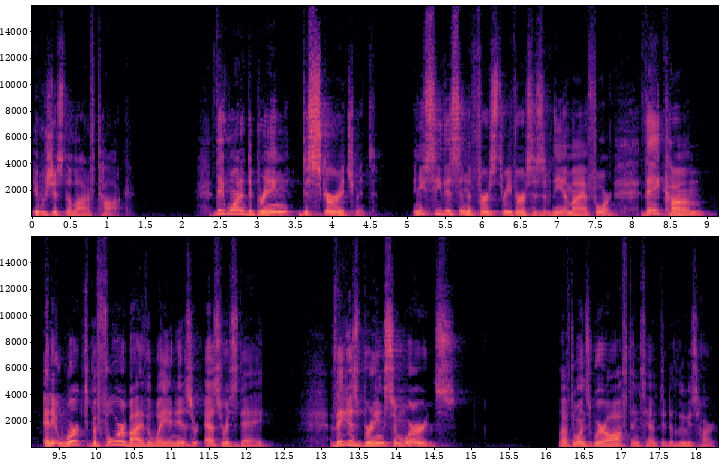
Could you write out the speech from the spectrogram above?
it was just a lot of talk. They wanted to bring discouragement. And you see this in the first three verses of Nehemiah 4. They come, and it worked before, by the way, in Ezra's day. They just bring some words. Loved ones, we're often tempted to lose heart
